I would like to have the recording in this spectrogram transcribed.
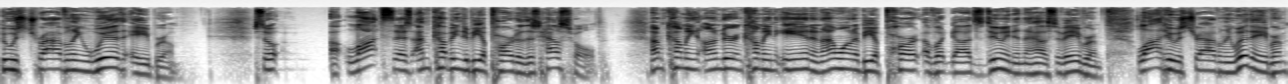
who was traveling with Abram, so uh, Lot says, I'm coming to be a part of this household. I'm coming under and coming in, and I want to be a part of what God's doing in the house of Abram. Lot, who was traveling with Abram,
